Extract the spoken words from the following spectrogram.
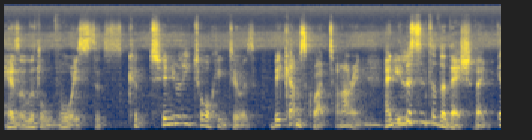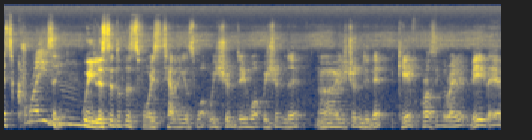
has a little voice that's continually talking to us. It becomes quite tiring. Mm. and you listen to the dash thing. It's crazy. We listen to this voice telling us what we should do what we shouldn't do. No you shouldn't do that. Be careful crossing the road. Be there.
